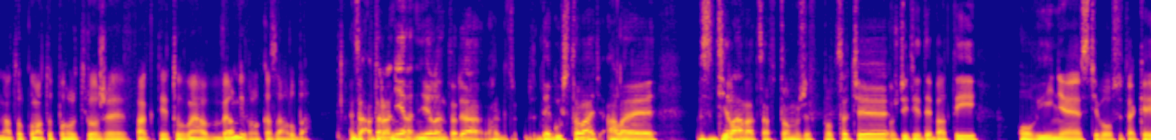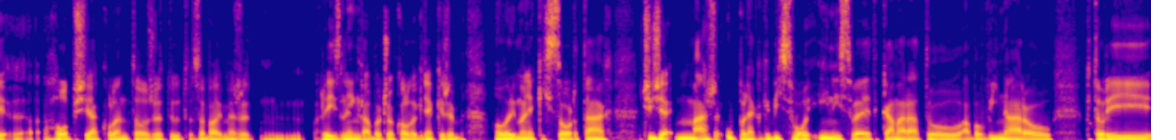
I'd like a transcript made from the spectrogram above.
natoľko ma to pohltilo, že fakt je to moja veľmi veľká záľuba. A teda nie, nie len teda degustovať, ale vzdelávať sa v tom, že v podstate vždy tie debaty o víne s tebou sú také e, hlbšie ako len to, že tu sa bavíme, že mm, Riesling alebo čokoľvek nejaké, že hovoríme o nejakých sortách. Čiže máš úplne ako keby svoj iný svet kamarátov alebo vinárov, ktorí e,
